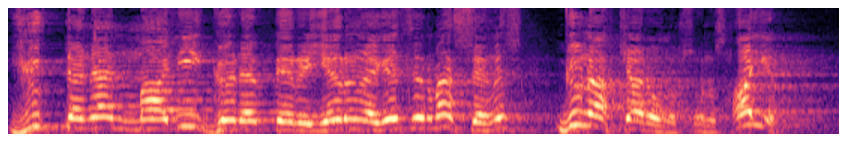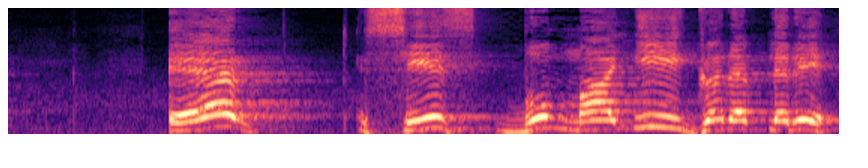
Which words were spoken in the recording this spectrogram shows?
yüklenen mali görevleri yerine getirmezseniz günahkar olursunuz. Hayır. Eğer siz bu mali görevleri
